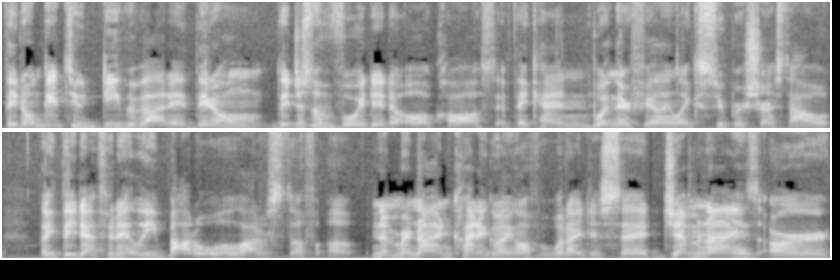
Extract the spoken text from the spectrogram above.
they don't get too deep about it. They don't they just avoid it at all costs if they can when they're feeling like super stressed out. Like they definitely bottle a lot of stuff up. Number nine kind of going off of what i just said geminis are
